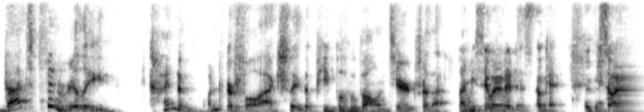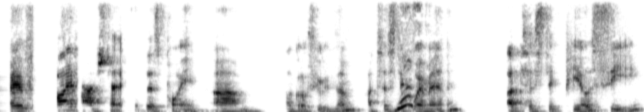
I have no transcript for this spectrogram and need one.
that's been really kind of wonderful, actually. The people who volunteered for that. Let me say what it is. Okay. okay. So I have five hashtags at this point. Um, I'll go through them autistic yes. women, autistic POC,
